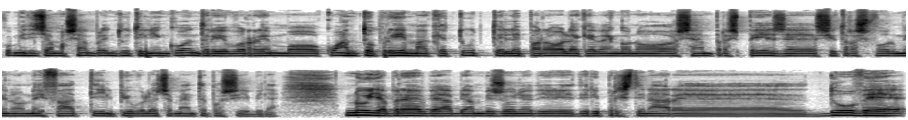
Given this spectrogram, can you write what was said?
come diciamo sempre in tutti gli incontri, vorremmo quanto prima che tutte le parole che vengono sempre spese si trasformino nei fatti il più velocemente possibile. Noi a breve abbiamo bisogno di, di ripristinare dove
